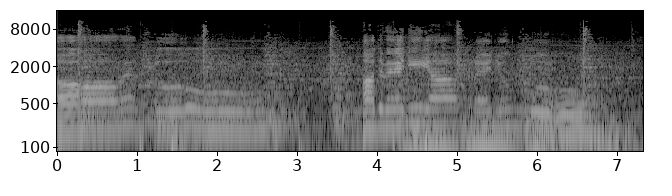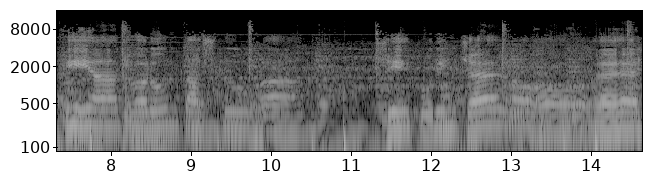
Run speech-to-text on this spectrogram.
nomen tuum, adveniat regnum tuum, fiat voluntas tua, sicur in cielo ed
